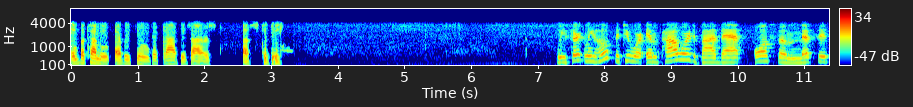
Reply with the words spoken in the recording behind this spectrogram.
in becoming everything that God desires us to be. We certainly hope that you were empowered by that awesome message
